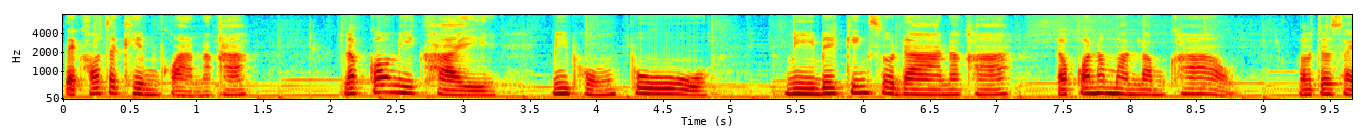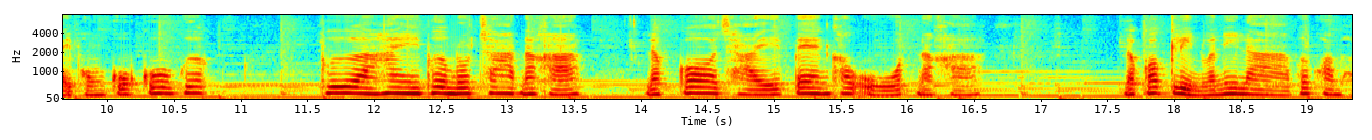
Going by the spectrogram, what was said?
แต่เขาจะเค็มกว่านะคะ แล้วก็มีไข่ มีผงฟู มีเบกกิ้งโซดานะคะ แล้วก็น้ำมันลำข้าว เราจะใส่ผงโกโก้เพื่อเพื่อให้เพิ่มรสชาตินะคะ แล้วก็ใช้แป้งข้าวโอ๊ตนะคะ แล้วก็กลิ่นวานิลาเพื่อความห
